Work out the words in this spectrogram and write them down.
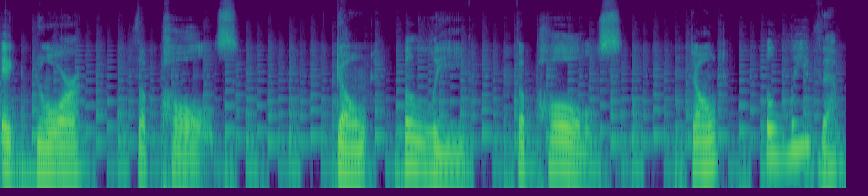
Ignore the polls. Don't believe the polls. Don't believe them.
